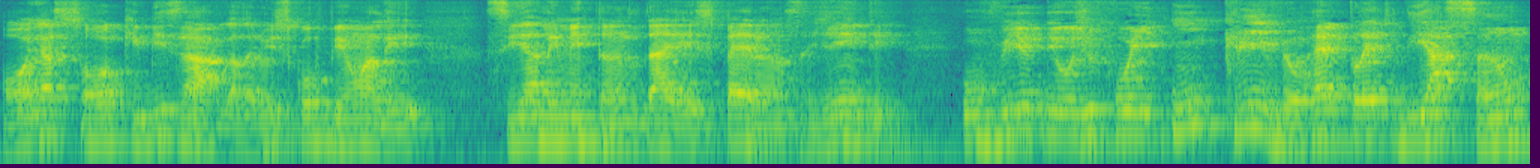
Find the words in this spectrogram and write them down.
Olha só que bizarro, galera. O escorpião ali se alimentando da esperança. Gente, o vídeo de hoje foi incrível, repleto de ação.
